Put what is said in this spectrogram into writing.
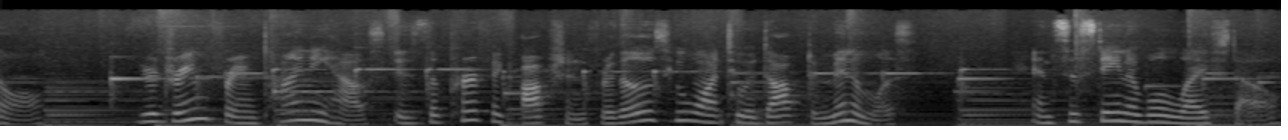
All your dream frame tiny house is the perfect option for those who want to adopt a minimalist and sustainable lifestyle.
